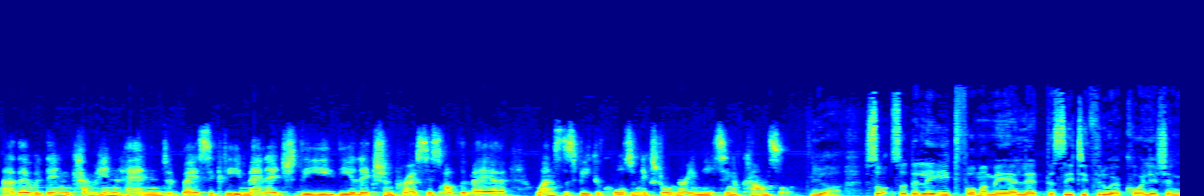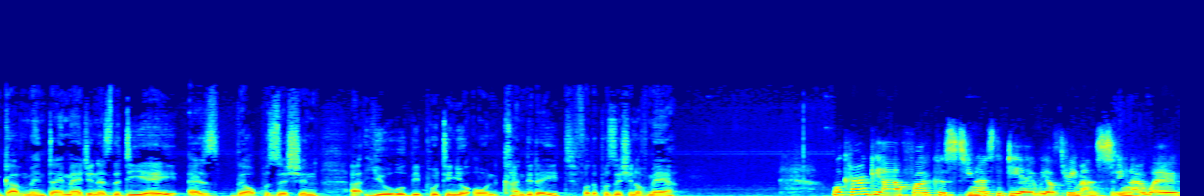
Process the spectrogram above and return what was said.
Uh, they would then come in and basically manage the, the election process of the mayor once the Speaker calls an extraordinary meeting of council. Yeah. So, so the late former mayor led the city through a coalition government. I imagine as the DA, as the opposition, uh, you will be putting your own candidate for the position of mayor? Well, currently our focus, you know, as the DA, we are three months, you know, away,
